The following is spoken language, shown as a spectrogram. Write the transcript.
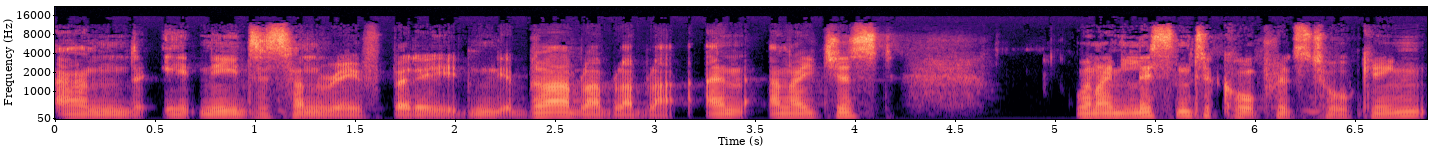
and it needs a sunroof but it blah blah blah blah. And and i just when i listen to corporates talking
